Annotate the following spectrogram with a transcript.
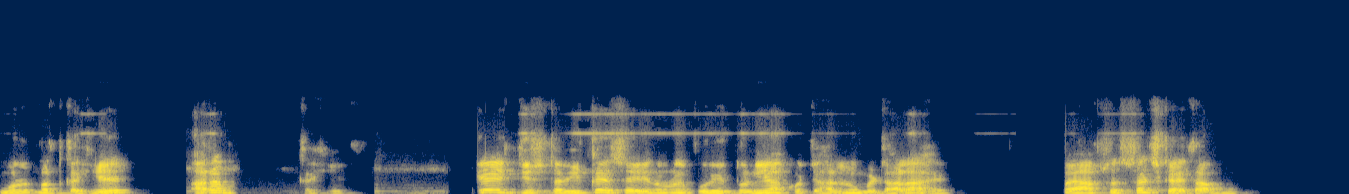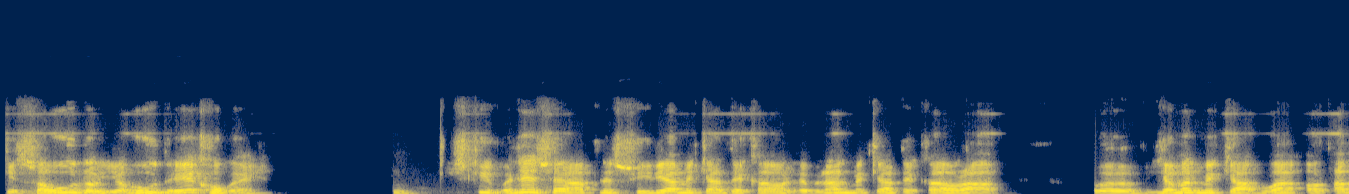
ملک مت کہیے، عرب کہیے۔ کہ جس طریقے سے انہوں نے پوری دنیا کو جہنم میں ڈالا ہے، میں آپ سے سچ کہتا ہوں کہ سعود اور یہود ایک ہو گئے ہیں۔ اس کی وجہ سے آپ نے سیریا میں کیا دیکھا اور لبنان میں کیا دیکھا اور آپ یمن میں کیا ہوا اور اب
